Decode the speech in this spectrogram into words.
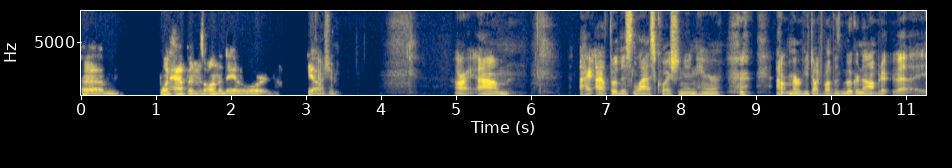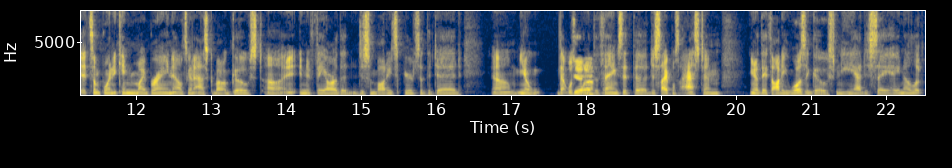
um, what happens on the day of the Lord. Yeah. Gotcha. All right. Um, I, I'll throw this last question in here. I don't remember if you talked about this book or not, but it, uh, at some point it came to my brain. I was going to ask about ghosts uh, and if they are the disembodied spirits of the dead. Um, you know, that was one of the things that the disciples asked him. You know, they thought he was a ghost, and he had to say, "Hey, no, look,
